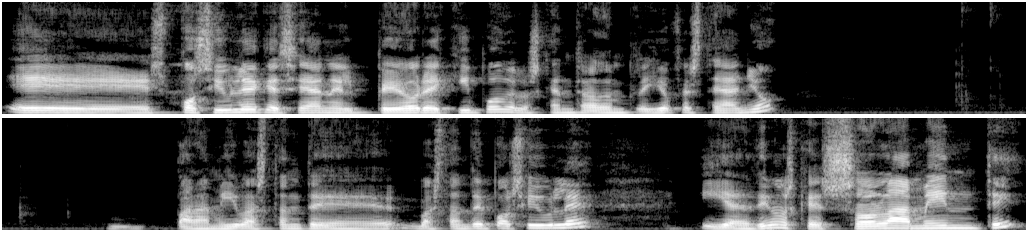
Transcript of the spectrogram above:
es posible que sean el peor equipo de los que han entrado en playoff este año para mí bastante, bastante posible. Y ya decimos que solamente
